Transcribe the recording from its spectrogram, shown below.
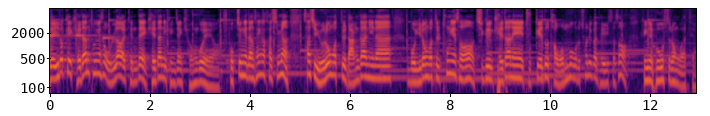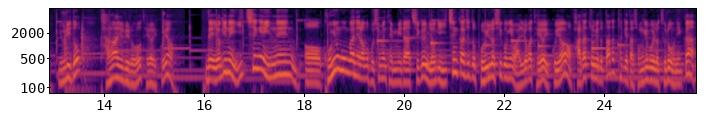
네, 이렇게 계단 통해서 올라갈 텐데 계단이 굉장히 견고해요. 복층 계단 생각하시면 사실 이런 것들 난간이나 뭐 이런 것들 통해서 지금 계단의 두께도 다 원목으로 처리가 되어 있어서 굉장히 고급스러운 것 같아요. 유리도 강화 유리로 되어 있고요. 네, 여기는 2층에 있는 어, 공용 공간이라고 보시면 됩니다. 지금 여기 2층까지도 보일러 시공이 완료가 되어 있고요. 바다 쪽에도 따뜻하게 다 전기 보일러 들어오니까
